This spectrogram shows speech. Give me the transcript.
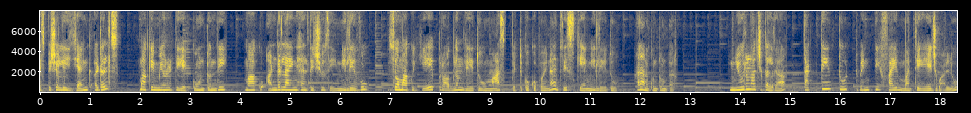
ఎస్పెషల్లీ యంగ్ అడల్ట్స్ మాకు ఇమ్యూనిటీ ఎక్కువ ఉంటుంది మాకు అండర్లయింగ్ హెల్త్ ఇష్యూస్ ఏమీ లేవు సో మాకు ఏ ప్రాబ్లం లేదు మాస్క్ పెట్టుకోకపోయినా రిస్క్ ఏమీ లేదు అని అనుకుంటూ ఉంటారు. న్యూరలాజికల్గా థర్టీన్ టు ట్వంటీ ఫైవ్ మధ్య ఏజ్ వాళ్ళు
